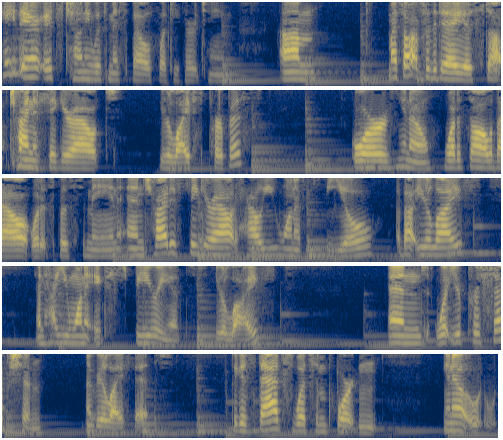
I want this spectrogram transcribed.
Hey there, it's Tony with Miss Bell's Lucky 13. Um, my thought for the day is stop trying to figure out your life's purpose or, you know, what it's all about, what it's supposed to mean, and try to figure out how you want to feel about your life and how you want to experience your life and what your perception of your life is. Because that's what's important. You know,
